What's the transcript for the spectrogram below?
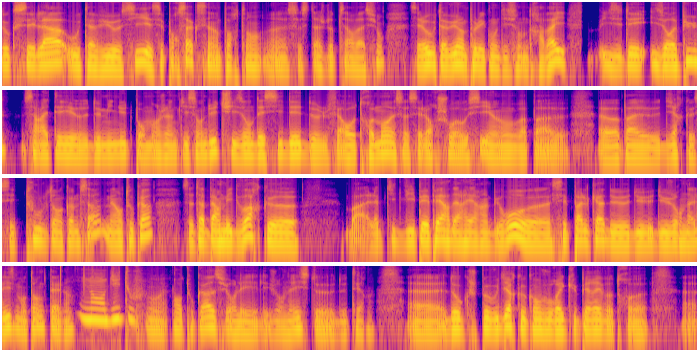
donc c'est là où tu as vu aussi, et c'est pour ça que c'est important euh, ce stage d'observation, c'est là où tu as vu un peu les conditions de travail. Ils, étaient, ils auraient pu s'arrêter euh, deux minutes pour manger un petit sandwich. Ils ont décidé de le faire autrement, et ça c'est leur choix aussi. Hein. On va pas, va pas dire que c'est tout le temps comme ça, mais en tout cas, ça t'a permis de voir que bah, la petite vie pépère derrière un bureau, euh, c'est pas le cas du, journalisme en tant que tel. Hein. Non, du tout. En tout cas, sur les, journalistes de terrain. Euh, donc, je peux vous dire que quand vous récupérez votre, euh,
